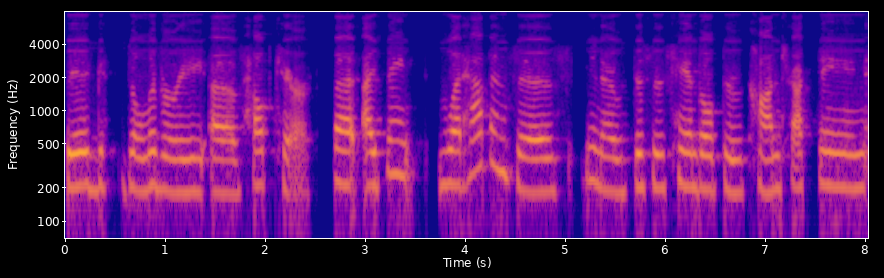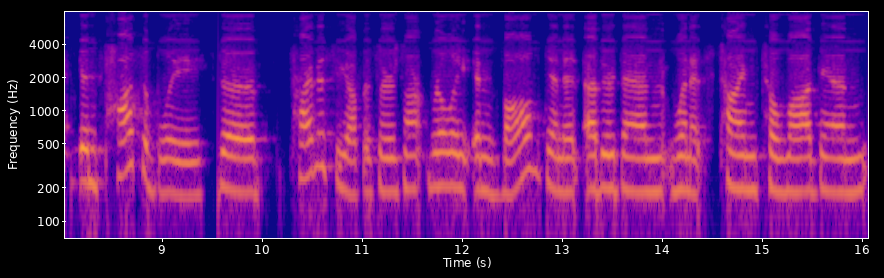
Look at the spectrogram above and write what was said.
big delivery of healthcare. But I think what happens is, you know, this is handled through contracting and possibly the privacy officers aren't really involved in it other than when it's time to log in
